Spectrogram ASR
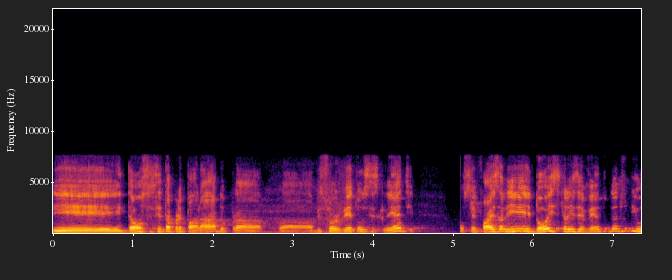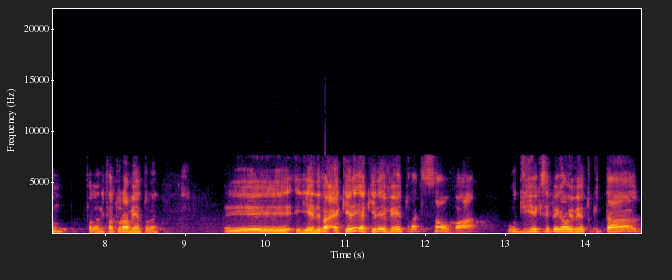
E então, se você está preparado para absorver todos esses clientes, você faz ali dois, três eventos dentro de um, falando em faturamento, né? E, e ele vai, aquele, aquele evento vai te salvar o dia que você pegar um evento que está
